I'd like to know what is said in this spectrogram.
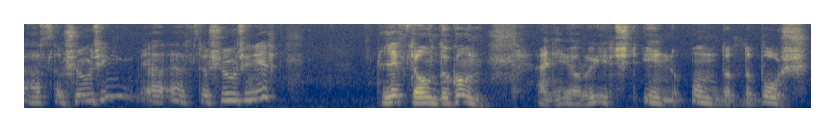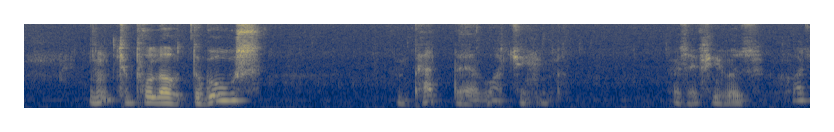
after shooting, after shooting it, left down the gun, and he reached in under the bush mm, to pull out the goose, and Pat there watching him, as if he was, what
